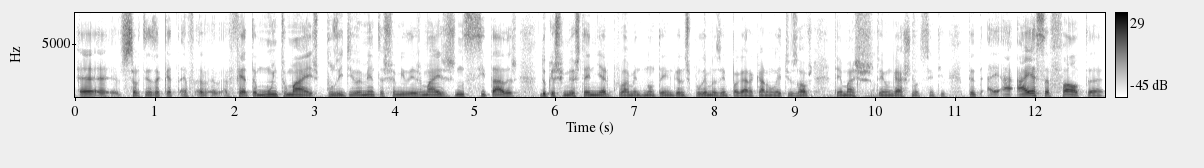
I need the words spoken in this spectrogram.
uh, certeza que afeta muito mais positivamente as famílias mais necessitadas do que as famílias que têm dinheiro, provavelmente não têm grandes problemas em pagar a carne, o leite e os ovos, têm, mais, têm um gasto noutro sentido. Portanto, há, há essa falta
